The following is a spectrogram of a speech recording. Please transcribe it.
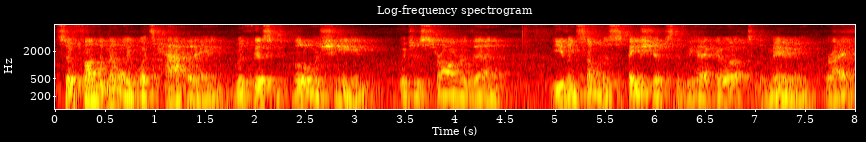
So fundamentally, what's happening with this little machine, which is stronger than even some of the spaceships that we had go up to the moon, right?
